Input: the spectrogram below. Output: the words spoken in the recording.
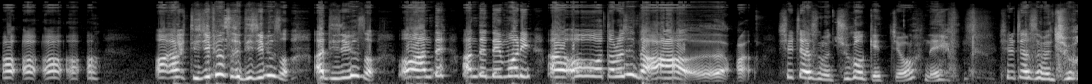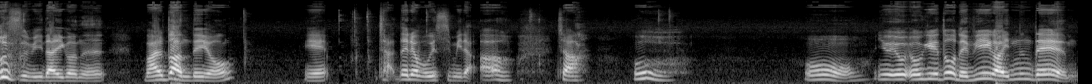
아, 아, 아, 뒤집혔어, 뒤집혔어. 아, 뒤집혔어. 어, 안 돼, 안 돼, 내 머리. 아, 어, 떨어진다. 아, 으, 아. 실제였으면 죽었겠죠. 네. 실제였으면 죽었습니다, 이거는. 말도 안 돼요. 예. 자, 내려보겠습니다. 아, 자, 오. 어, 요, 요, 여기에도 내 위에가 있는데,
